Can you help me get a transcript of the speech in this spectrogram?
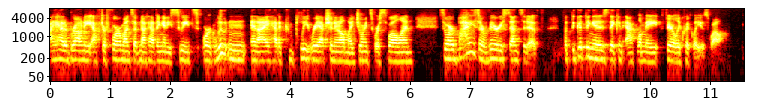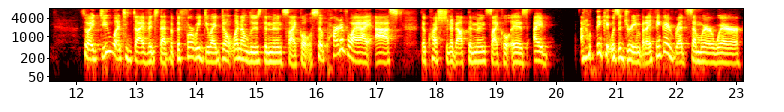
I had a brownie after four months of not having any sweets or gluten, and I had a complete reaction, and all my joints were swollen. So, our bodies are very sensitive, but the good thing is they can acclimate fairly quickly as well. So, I do want to dive into that, but before we do, I don't want to lose the moon cycle. So, part of why I asked the question about the moon cycle is I, I don't think it was a dream, but I think I read somewhere where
